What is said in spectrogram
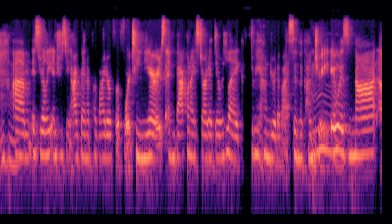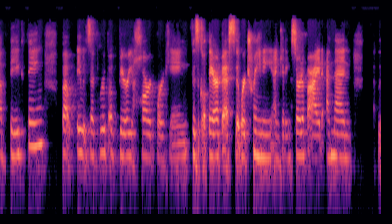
mm-hmm. um, it's really interesting. I've been a provider for 14 years, and back when I started, there was like 300 of us in the country. Mm. It was not a big thing, but it was a group of very hardworking physical therapists that were training and getting certified. And then uh,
